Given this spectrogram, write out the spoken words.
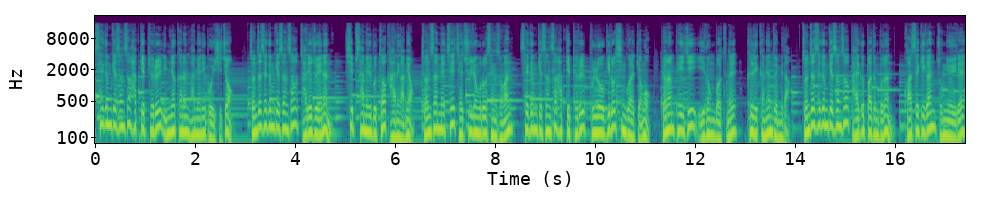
세금 계산서 합계표를 입력하는 화면이 보이시죠? 전자세금 계산서 자료조회는 13일부터 가능하며 전산매체 제출용으로 생성한 세금 계산서 합계표를 불러오기로 신고할 경우 변환 페이지 이동 버튼을 클릭하면 됩니다. 전자세금 계산서 발급받은 분은 과세기간 종료일에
